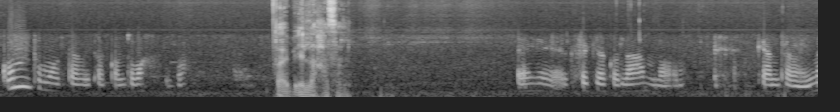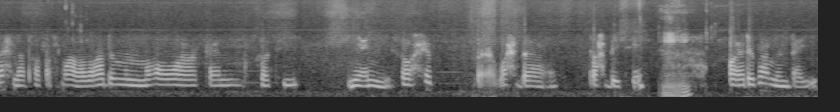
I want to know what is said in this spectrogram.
كنت مرتبطة كنت مخطوبة طيب إيه اللي حصل؟ الفكرة كلها إنه كان تمام. إحنا اتعرفنا على بعض من ان هو كان خطيب يعني صاحب واحدة صاحبتي. وقريبها من بعيد.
